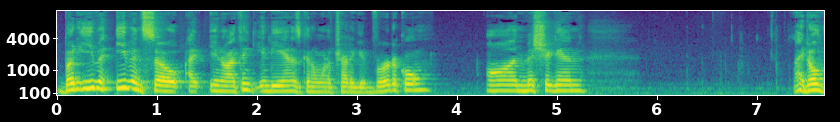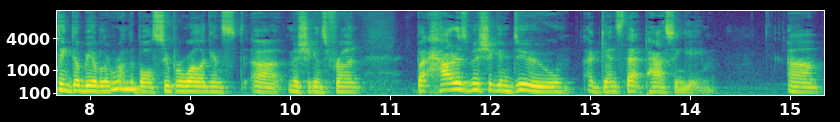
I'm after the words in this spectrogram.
But even even so, I you know I think Indiana's going to want to try to get vertical on Michigan. I don't think they'll be able to run the ball super well against uh, Michigan's front. But how does Michigan do against that passing game? Um,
